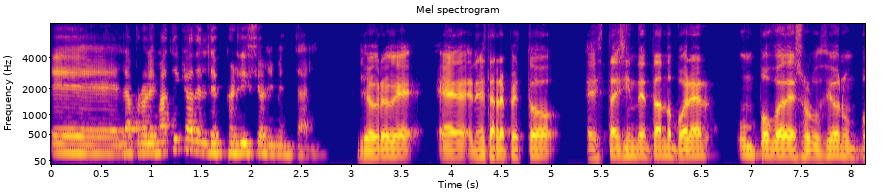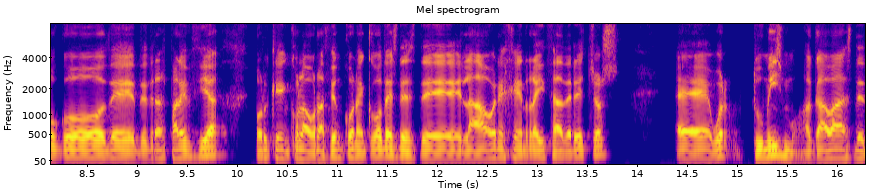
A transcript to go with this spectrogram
eh, la problemática del desperdicio alimentario. Yo creo que eh, en este respecto estáis intentando poner un poco de solución, un poco de, transparencia, porque en colaboración con ECODES, desde la ONG Enraiza Derechos, eh, bueno, tú mismo acabas de,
